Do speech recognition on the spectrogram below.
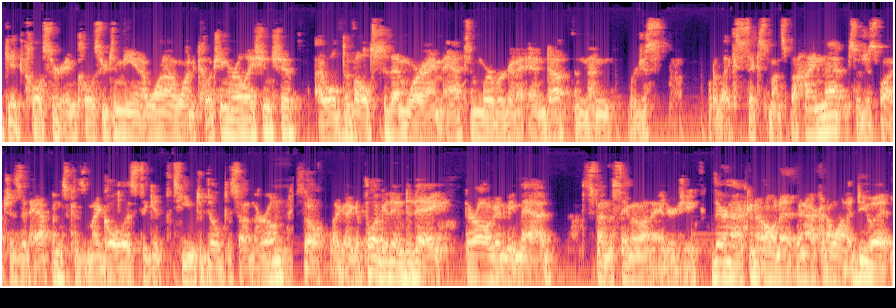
get closer and closer to me in a one on one coaching relationship, I will divulge to them where I'm at and where we're going to end up. And then we're just, we're like six months behind that. So just watch as it happens because my goal is to get the team to build this on their own. So like I can plug it in today. They're all going to be mad, spend the same amount of energy. They're not going to own it. They're not going to want to do it.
